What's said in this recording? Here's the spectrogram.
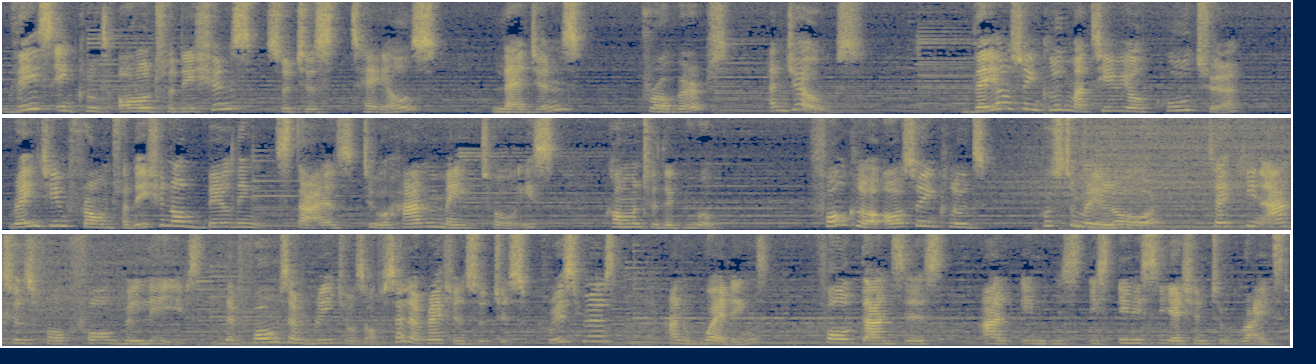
this includes oral traditions such as tales, legends, proverbs, and jokes. They also include material culture ranging from traditional building styles to handmade toys common to the group. Folklore also includes customary lore, taking actions for folk beliefs, the forms and rituals of celebrations such as Christmas and weddings, folk dances, and initiation to rites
